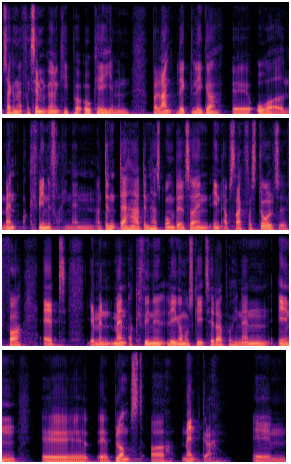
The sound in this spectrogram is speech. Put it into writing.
så kan man for eksempel gå ind og kigge på, okay, jamen, hvor langt væk ligger øh, ordet mand og kvinde fra hinanden. Og den, der har den her sprogmodel så en, en abstrakt forståelse for, at jamen, mand og kvinde ligger måske tættere på hinanden, end øh, øh, blomst og mand gør. Øhm,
